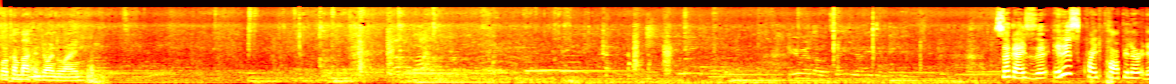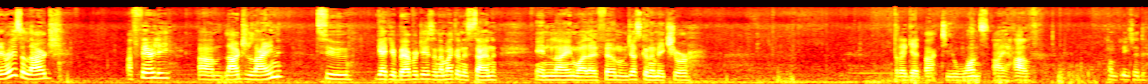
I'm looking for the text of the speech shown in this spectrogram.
We'll come back and join the line. So guys, it is quite popular. There is a large a fairly um, large line to get your beverages and I'm not going to stand in line while I film. I'm just going to make sure that I get back to you once I have completed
